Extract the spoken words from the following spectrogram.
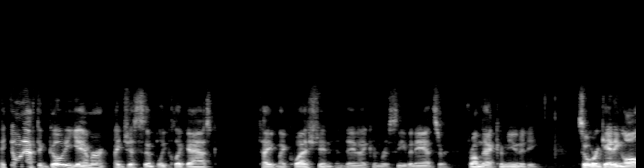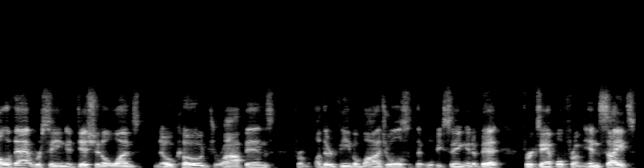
I don't have to go to Yammer. I just simply click ask, type my question, and then I can receive an answer from that community. So we're getting all of that. We're seeing additional ones, no code drop-ins from other Viva modules that we'll be seeing in a bit. For example, from Insights,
